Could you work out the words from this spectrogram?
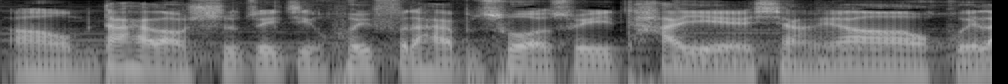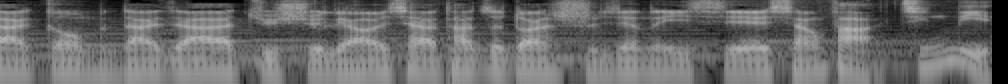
啊我们大海老师最近恢复的还不错，所以他也想要回来跟我们大家继续聊一下他这段时间的一些想法经历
